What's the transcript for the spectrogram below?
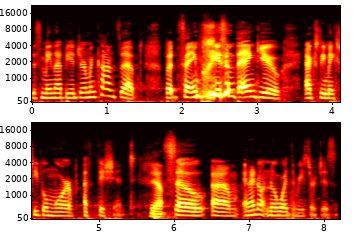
This may not be a German concept, but saying please and thank you actually makes people more efficient. Yeah. So, um, and I don't know what the research is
